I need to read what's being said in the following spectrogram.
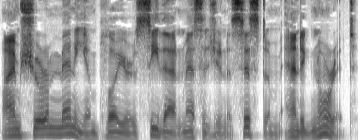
I'm sure many employers see that message in a system and ignore it.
